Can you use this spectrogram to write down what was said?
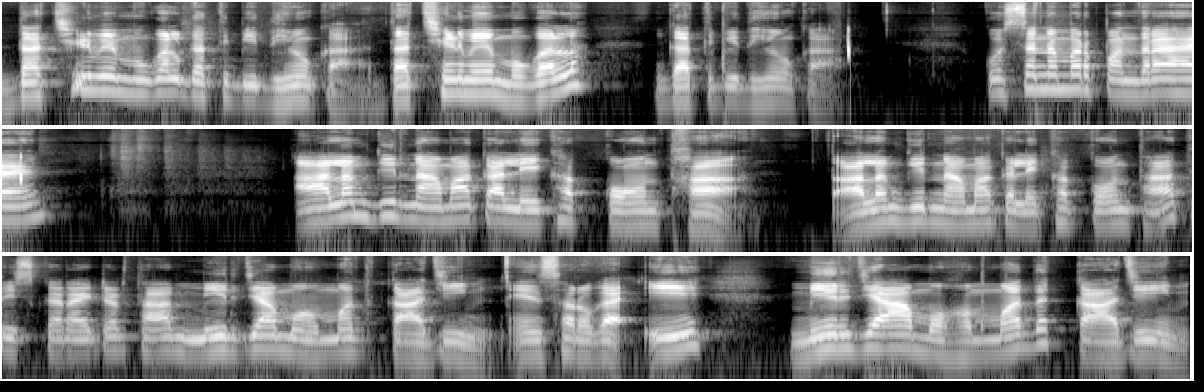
दक्षिण में मुगल गतिविधियों का, दक्षिण में मुगल गतिविधियों का। क्वेश्चन नंबर पंद्रह है, आलमगीर नामा का लेखक कौन था? तो आलमगीर नामा का लेखक कौन था? तो इसका राइटर था मिर्ज़ा मोहम्मद काजिम। आंसर होगा A Mirza Mohammad Kazim.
